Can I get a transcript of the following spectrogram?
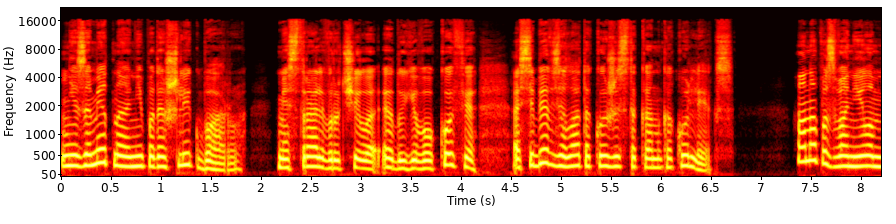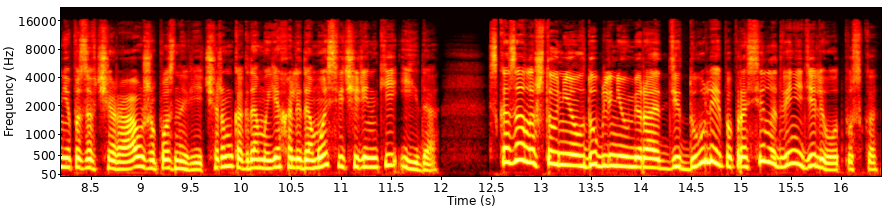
Незаметно они подошли к бару. Мистраль вручила Эду его кофе, а себе взяла такой же стакан, как у Лекс. Она позвонила мне позавчера, уже поздно вечером, когда мы ехали домой с вечеринки Ида. Сказала, что у нее в Дублине умирает дедуля и попросила две недели отпуска.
